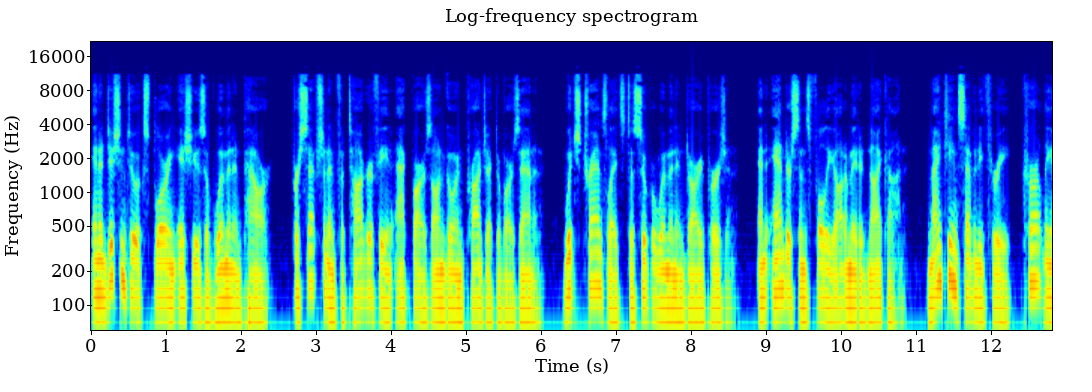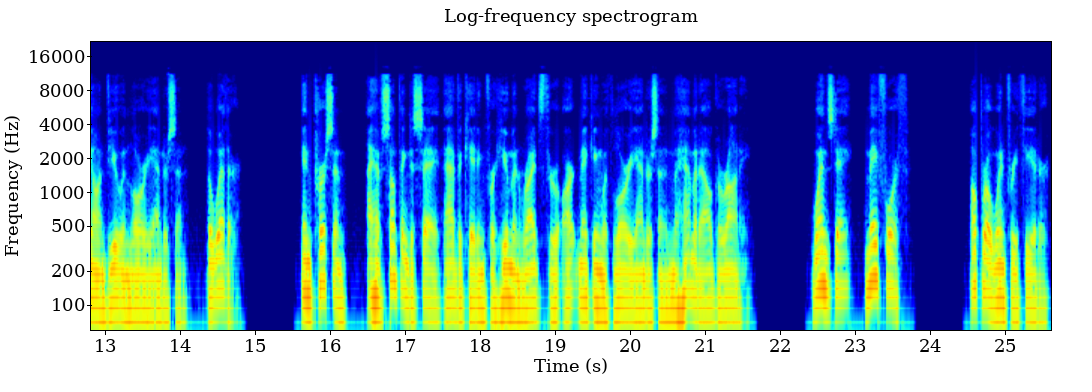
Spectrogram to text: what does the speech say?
in addition to exploring issues of women and power, perception and photography in Akbar's ongoing project Abarzanan, which translates to Superwomen in Dari Persian. and Anderson's fully automated Nikon, 1973, currently on view in Laurie Anderson, The Weather. In person, I have something to say, advocating for human rights through art making with Laurie Anderson and Muhammad Al Gharani. Wednesday, May 4th. Oprah Winfrey Theater,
